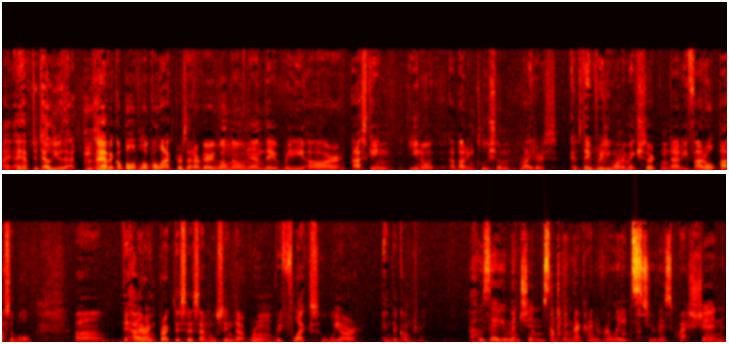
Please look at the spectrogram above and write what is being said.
I, I have to tell you that I have a couple of local actors that are very well known, and they really are asking, you know, about inclusion riders because they really want to make certain that, if at all possible, um, the hiring practices and who's in that room reflects who we are in the country. Jose, you mentioned something that kind of relates to this question.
